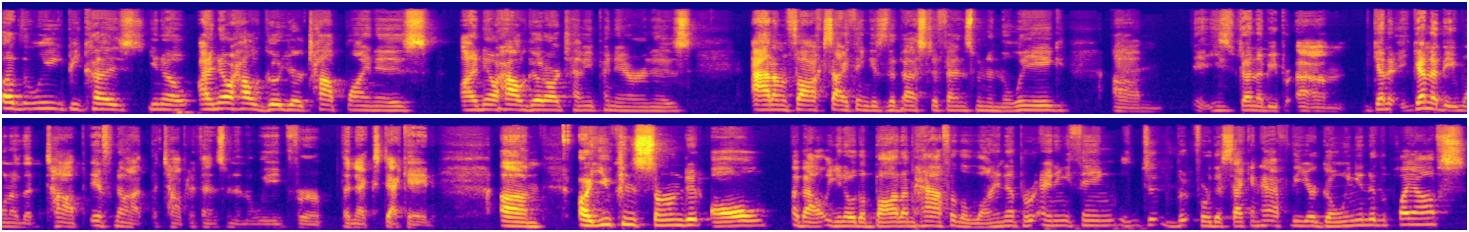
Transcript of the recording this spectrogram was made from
of the league? Because, you know, I know how good your top line is. I know how good Artemi Panarin is. Adam Fox, I think, is the best defenseman in the league. Um, he's gonna be um, gonna gonna be one of the top, if not the top defenseman in the league for the next decade. Um, are you concerned at all about you know the bottom half of the lineup or anything to, for the second half of the year going into the playoffs?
